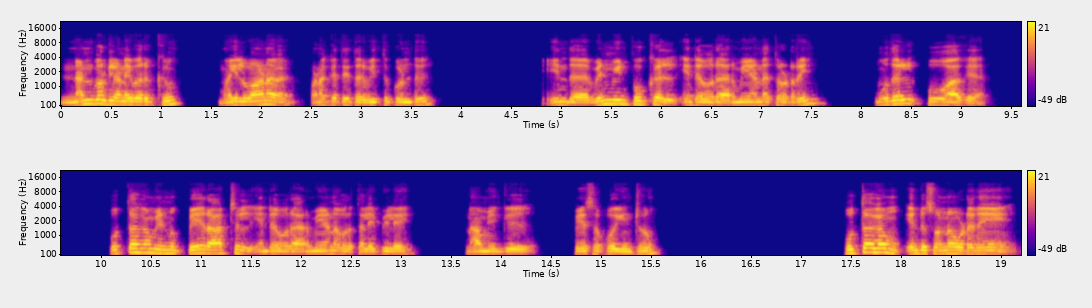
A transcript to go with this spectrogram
நண்பர்கள் அனைவருக்கும் மயில்வான வணக்கத்தை தெரிவித்துக் கொண்டு இந்த விண்மீன் பூக்கள் என்ற ஒரு அருமையான தொடரின் முதல் பூவாக புத்தகம் என்னும் பேராற்றல் என்ற ஒரு அருமையான ஒரு தலைப்பிலே நாம் இங்கு பேசப் போகின்றோம். புத்தகம் என்று சொன்னவுடனே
